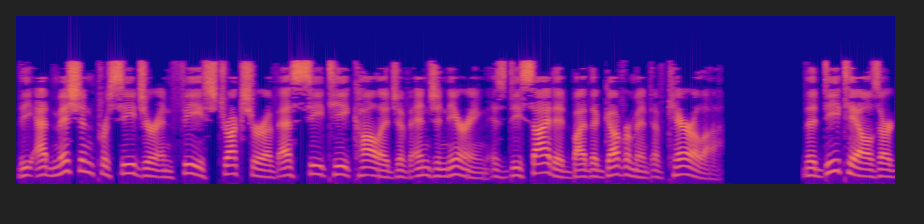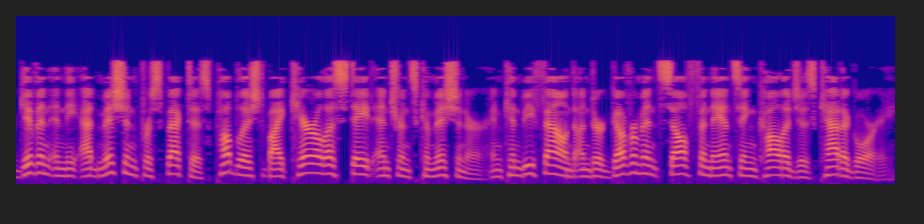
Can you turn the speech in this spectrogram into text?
The admission procedure and fee structure of SCT College of Engineering is decided by the Government of Kerala. The details are given in the admission prospectus published by Kerala State Entrance Commissioner and can be found under Government Self-Financing Colleges category.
